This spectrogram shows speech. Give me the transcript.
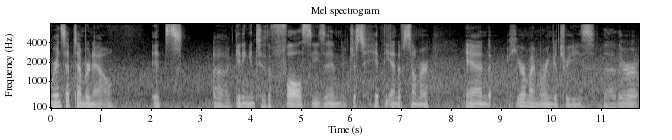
We're in September now. It's uh, getting into the fall season. It just hit the end of summer. And here are my moringa trees. Uh, they're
